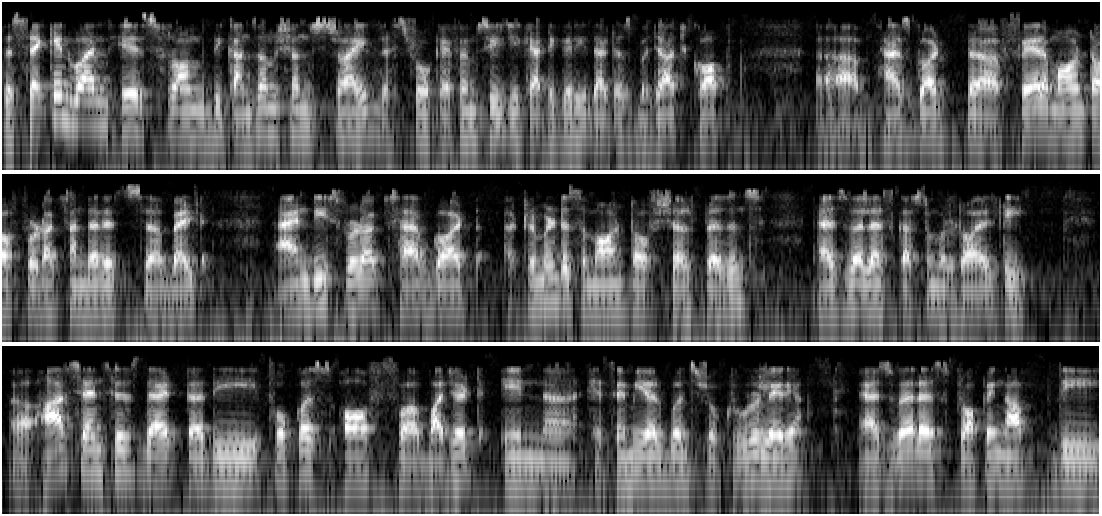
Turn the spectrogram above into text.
The second one is from the consumption side, the stroke FMCG category, that is Bajaj Corp. Uh, has got a fair amount of products under its uh, belt and these products have got a tremendous amount of shelf presence as well as customer loyalty. Uh, our sense is that the focus of budget in uh, semi-urban stroke rural area as well as propping up the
